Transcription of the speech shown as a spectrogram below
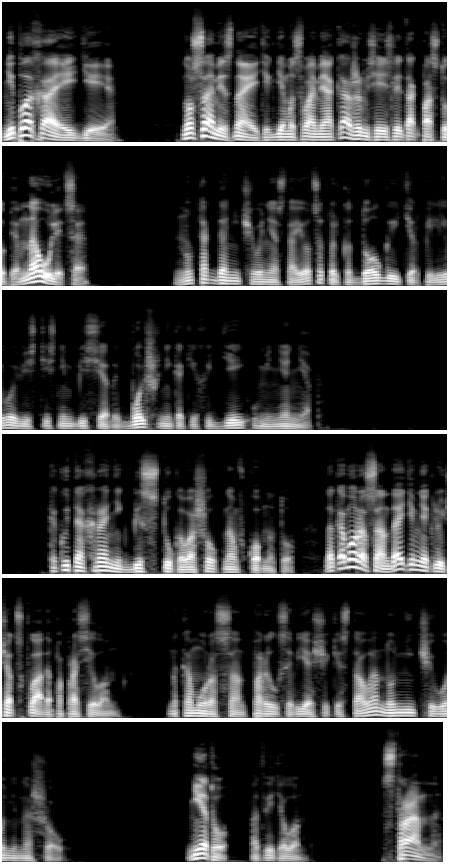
«Неплохая идея. Но сами знаете, где мы с вами окажемся, если так поступим. На улице». Ну, тогда ничего не остается, только долго и терпеливо вести с ним беседы. Больше никаких идей у меня нет. Какой-то охранник без стука вошел к нам в комнату. «Накамура-сан, дайте мне ключ от склада», — попросил он. Накамура-сан порылся в ящике стола, но ничего не нашел. «Нету», — ответил он. «Странно.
